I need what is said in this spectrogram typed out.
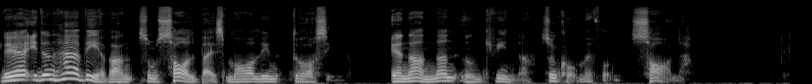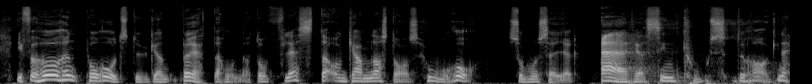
Det är i den här vevan som Salbergs-Malin dras in. En annan ung kvinna som kommer från Sala. I förhören på rådstugan berättar hon att de flesta av Gamla stans horor, som hon säger, ära sin kos dragne.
